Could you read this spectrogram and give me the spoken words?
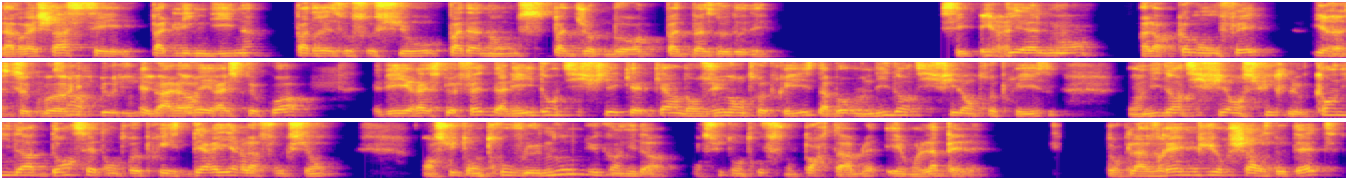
La vraie chasse, c'est pas de LinkedIn, pas de réseaux sociaux, pas d'annonces, pas de job board, pas de base de données. C'est idéalement. Alors, comment on fait? Il reste quoi? Eh ben alors, il reste quoi? Eh bien, il reste le fait d'aller identifier quelqu'un dans une entreprise. D'abord, on identifie l'entreprise. On identifie ensuite le candidat dans cette entreprise derrière la fonction. Ensuite, on trouve le nom du candidat. Ensuite, on trouve son portable et on l'appelle. Donc, la vraie pure chasse de tête,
